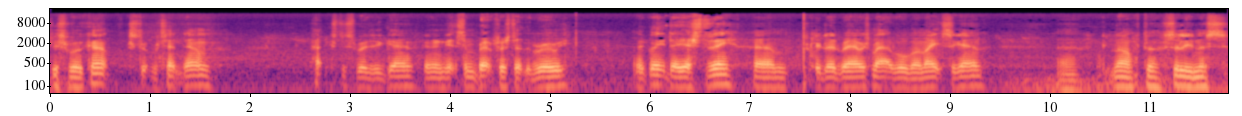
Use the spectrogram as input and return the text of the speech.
Just woke up, stripped my tent down, pack's just ready to go. Going to get some breakfast at the brewery. Had a great day yesterday. Um, good led by Irish, met with all my mates again. Uh, laughter, silliness,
